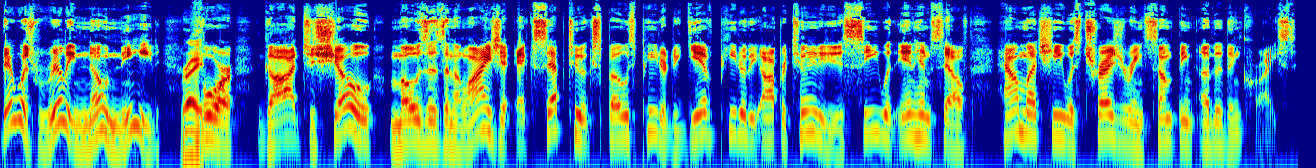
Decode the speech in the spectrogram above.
there was really no need Right. for God to show Moses and Elijah except to expose Peter, to give Peter the opportunity to see within himself how much he was treasuring something other than Christ.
